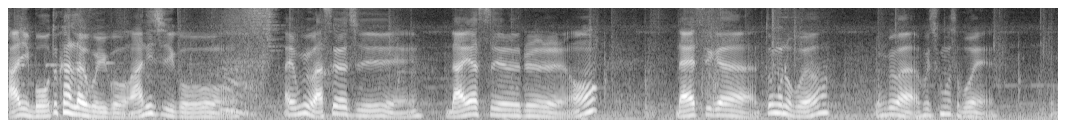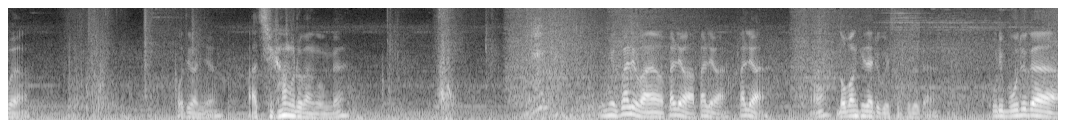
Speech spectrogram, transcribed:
아니 뭐 어떻게 하려고 이거? 아니지 이거 아 여기 왔어야지. 나야스를 어? 나야스가 똥으로 보여? 용병아 거기 숨어서 뭐해? 어, 뭐야? 어디 갔냐? 아 지감으로 간 건가? 용병 빨리 와요. 빨리 와 빨리 와 빨리 와. 어? 너만 기다리고 있어 모두가. 우리 모두가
